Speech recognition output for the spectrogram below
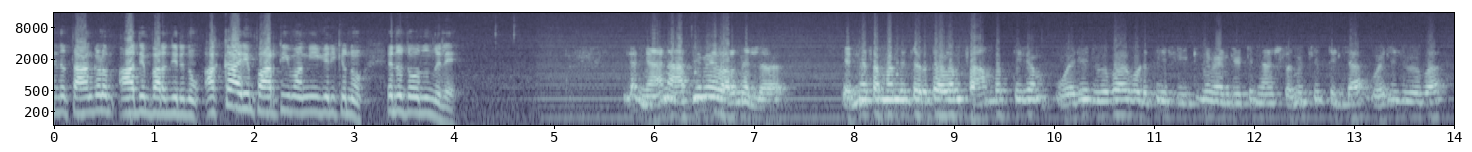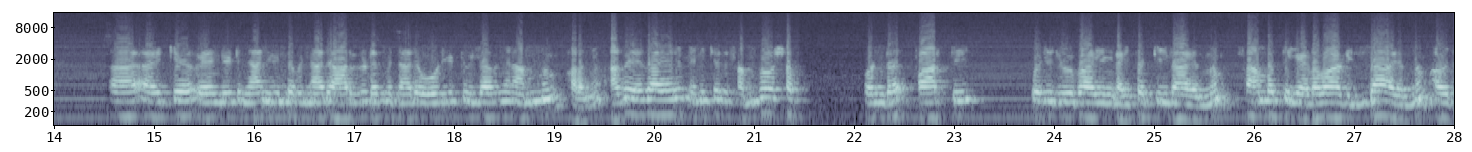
എന്ന് താങ്കളും ആദ്യം പറഞ്ഞിരുന്നു. അക്കാര്യം പാർട്ടിയും അംഗീകരിക്കുന്നു എന്ന് തോന്നുന്നില്ലേ? ഞാൻ ആദ്യമേ പറഞ്ഞല്ലോ. എന്നെ സംബന്ധിച്ചിടത്തോളം സാമ്പത്തികം ഒരു രൂപ കൊടുത്ത് ഈ സീറ്റിന് വേണ്ടിയിട്ട് ഞാൻ ശ്രമിച്ചിട്ടില്ല. ഒരു രൂപ ക്ക് വേണ്ടിയിട്ട് ഞാൻ ഇതിന്റെ പിന്നാലെ ആരുടെ പിന്നാലെ ഓടിയിട്ടുമില്ല എന്ന് ഞാൻ അന്നും പറഞ്ഞു. അത് ഏതായാലും എനിക്കൊരു സന്തോഷം ഉണ്ട്. പാർട്ടി ഒരു രൂപയും കൈപ്പറ്റിയില്ല എന്നും സാമ്പത്തിക ഇടപാടില്ല എന്നും അവർ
